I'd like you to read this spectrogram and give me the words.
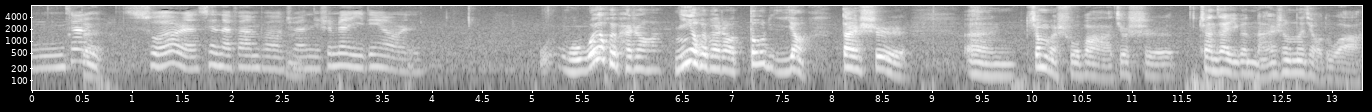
你像你所有人现在翻朋友圈，你身边一定有人我我我也会拍照啊，你也会拍照，都一样。但是，嗯，这么说吧，就是站在一个男生的角度啊，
